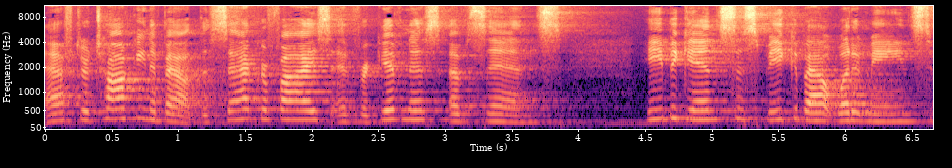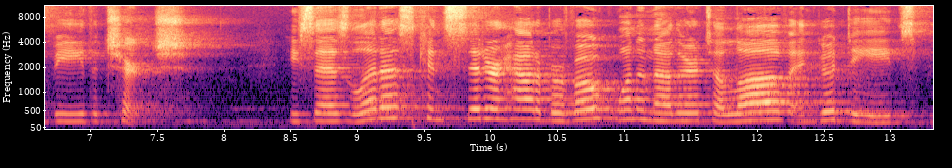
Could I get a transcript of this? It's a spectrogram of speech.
after talking about the sacrifice and forgiveness of sins, he begins to speak about what it means to be the church. He says, Let us consider how to provoke one another to love and good deeds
